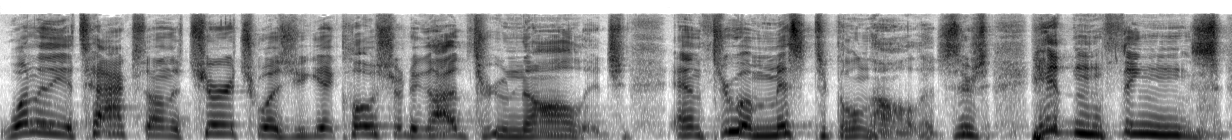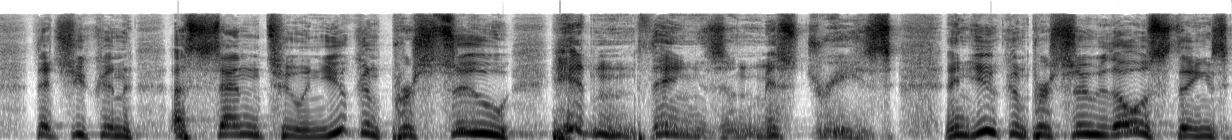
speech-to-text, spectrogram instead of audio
one of the attacks on the church was you get closer to God through knowledge and through a mystical knowledge. There's hidden things that you can ascend to and you can pursue hidden things and mysteries and you can pursue those things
